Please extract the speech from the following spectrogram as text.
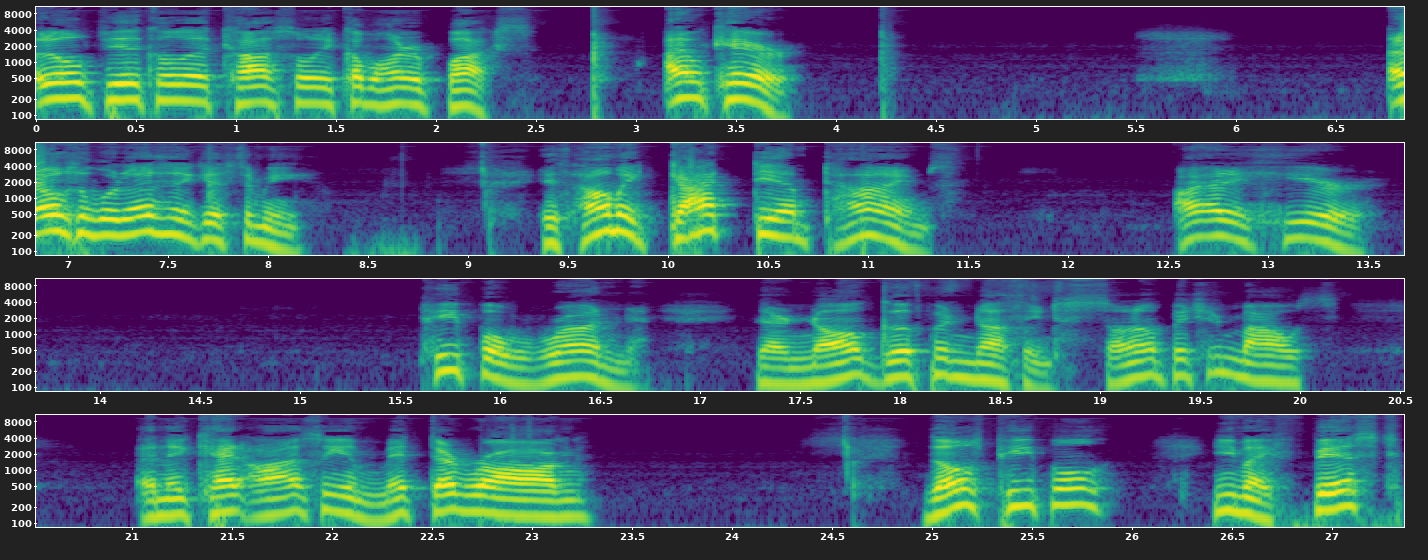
an old vehicle that costs only a couple hundred bucks. I don't care. I also, what other thing gets to me is how many goddamn times I gotta hear people run. They're no good for nothing. Son of a bitch and mouse. And they can't honestly admit they're wrong. Those people need my fist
